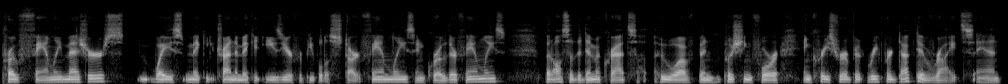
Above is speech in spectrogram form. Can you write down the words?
pro-family measures, ways making trying to make it easier for people to start families and grow their families, but also the Democrats who have been pushing for increased reproductive rights and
